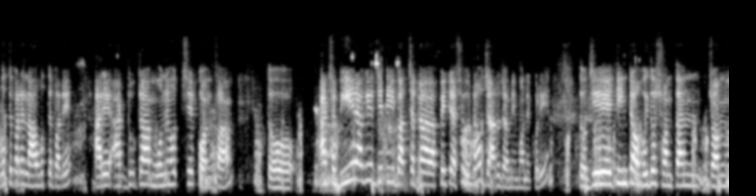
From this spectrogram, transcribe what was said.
হতে পারে, নাও হতে পারে। আরে, আর দুটা মনে হচ্ছে কনফার্ম তো আচ্ছা বিয়ের আগে যে বাচ্চাটা পেটে আসে ওটাও জারজ আমি মনে করি। তো যে তিনটা অবৈধ সন্তান জন্ম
